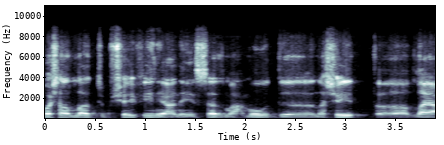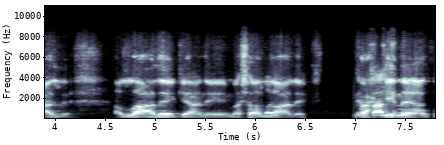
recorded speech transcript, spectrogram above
ما شاء الله أنتم شايفين يعني أستاذ محمود نشيط الله يعلي الله عليك يعني ما شاء الله, عليك. فاحكي لنا يعني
